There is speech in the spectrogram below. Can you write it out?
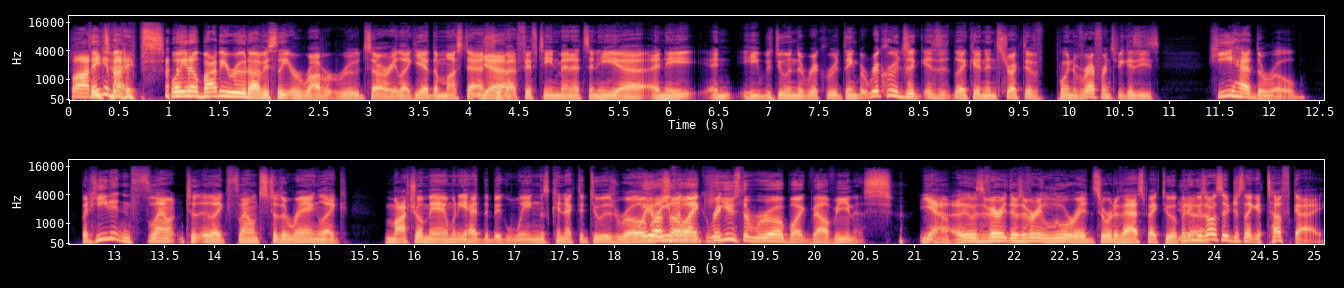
body Think about- types. well, you know, Bobby Roode, obviously, or Robert Roode, sorry, like he had the mustache for about 15 minutes, and he uh, and he and he was doing the Rick Rude thing. But Rick Rude's a, is like an instructive point of reference because he's he had the robe, but he didn't flounce to like flounce to the ring like Macho Man when he had the big wings connected to his robe, Well, he or even like, like Rick. he used the robe like Val Venis. yeah, know? it was very there's a very lurid sort of aspect to it, but he was also just like a tough guy.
